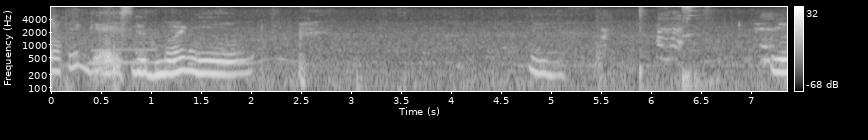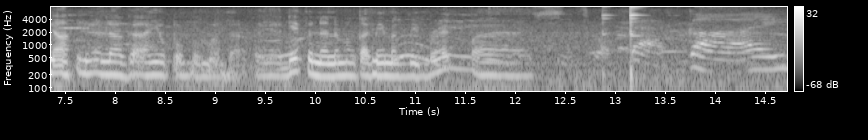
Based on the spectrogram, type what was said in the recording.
Okay guys, good morning. Yung aking alaga ayaw pa bumaba. Kaya dito na naman kami magbe-breakfast. guy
